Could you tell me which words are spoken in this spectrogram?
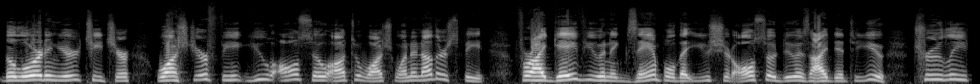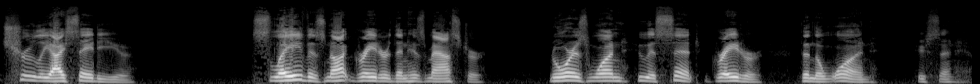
the Lord and your teacher, washed your feet, you also ought to wash one another's feet. For I gave you an example that you should also do as I did to you. Truly, truly, I say to you, slave is not greater than his master, nor is one who is sent greater than the one who sent him.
